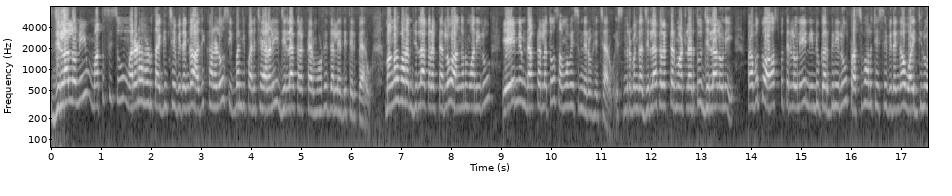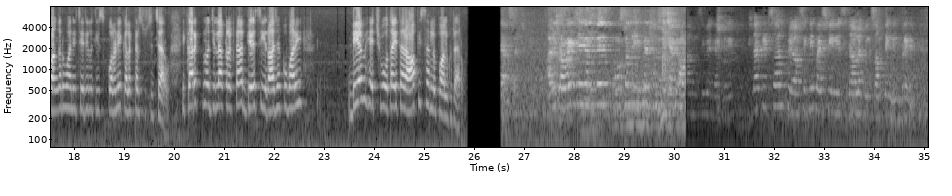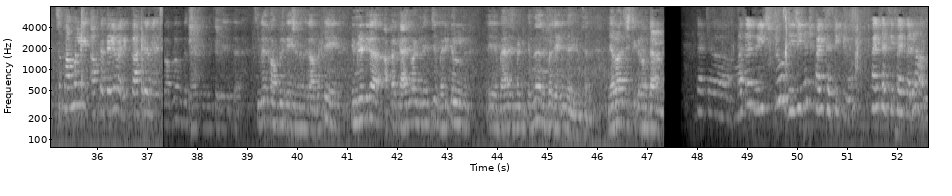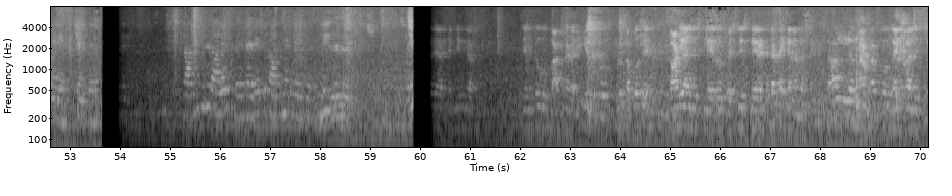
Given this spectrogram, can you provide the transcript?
జిల్లాలోని మత శిశు మరణాలను తగ్గించే విధంగా అధికారులు సిబ్బంది పనిచేయాలని జిల్లా కలెక్టర్ మురళీధర్ రెడ్డి తెలిపారు. మంగళవారం జిల్లా కలెక్టర్లు అంగన్వాడీలు ఏఎన్ఎం డాక్టర్లతో సమావేశం నిర్వహించారు. ఈ సందర్భంగా జిల్లా కలెక్టర్ మాట్లాడుతూ జిల్లాలోని ప్రభుత్వ ఆసుపత్రిలోనే నిండు గర్భిణీలు ప్రసవాలు చేసే విధంగా వైద్యులు అంగన్వాడీ చర్యలు తీసుకోవాలని కలెక్టర్ సూచించారు. ఈ కార్యక్రమంలో జిల్లా కలెక్టర్ జేసీ రాజకుమారి డిఎంహెచ్ఓ తదితర ఆఫీసర్లు పాల్గొన్నారు. అవి ప్రొవైడ్ చేయగలిగితే most of the infections that itself uh, signifies she is developing something in brain. So commonly after delivery, cardiac with severe complication ఉంది కాబట్టి ఇమీడియట్గా అక్కడ క్యాజువాలిటీ నుంచి మెడికల్ మేనేజ్మెంట్ కింద రిఫర్ చేయడం జరిగింది సార్ న్యూరాలజిస్ట్ ఇక్కడ ఉంటారు that uh, mother reached to GGH 5:30 p.m. 5:35 కల్లా ఆమె చనిపోయారు ఎందుకు ఇప్పుడు సపోజ్ కార్డియాలజిస్ట్ లేరు స్పెషలిస్ట్ లేరు అంటే that I can understand all matter of gynaecologist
